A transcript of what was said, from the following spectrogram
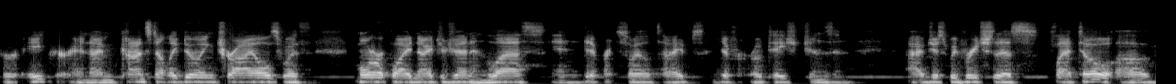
per acre and i'm constantly doing trials with more applied nitrogen and less in different soil types, different rotations, and I just we've reached this plateau of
